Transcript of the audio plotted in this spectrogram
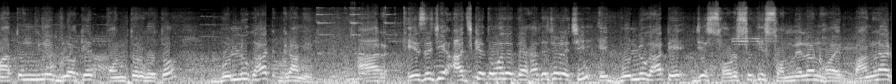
মাতঙ্গিনী ব্লকের অন্তর্গত বল্লুঘাট গ্রামে। আর এসেছি, আজকে তোমাদের দেখাতে চলেছি এই বল্লুঘাটে যে সরস্বতী সম্মেলন হয়, বাংলার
